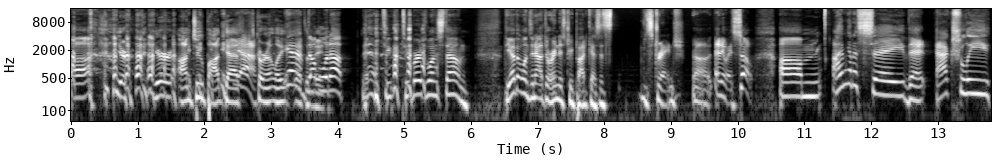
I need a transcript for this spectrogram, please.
You're you're on two podcasts yeah, currently. Yeah, I'm That's doubling amazing. up. Yeah, two, two birds, one stone. The other one's an outdoor industry podcast. It's strange. Uh, anyway, so um, I'm going to say that actually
